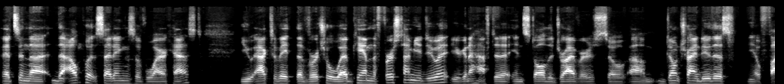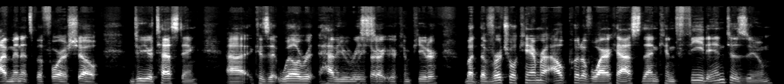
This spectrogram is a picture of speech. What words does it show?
that's in the the output settings of Wirecast. You activate the virtual webcam. The first time you do it, you're going to have to install the drivers. So um, don't try and do this, you know, five minutes before a show. Do your testing because uh, it will have you restart your computer. But the virtual camera output of Wirecast then can feed into Zoom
